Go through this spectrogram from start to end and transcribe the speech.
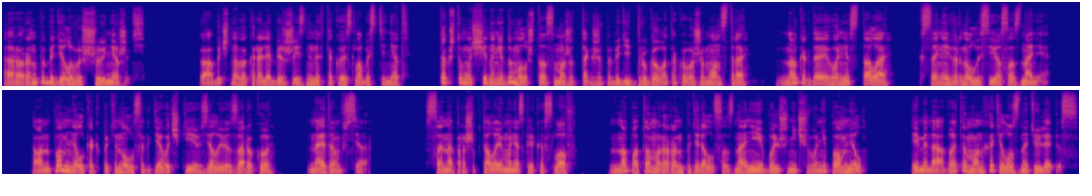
Роран победил высшую нежить. У обычного короля безжизненных такой слабости нет, так что мужчина не думал, что сможет также победить другого такого же монстра, но когда его не стало, к Сене вернулось её сознание. Он помнил, как потянулся к девочке и взял её за руку. На этом всё. Сена прошептала ему несколько слов, но потом Роран потерял сознание и больше ничего не помнил. Именно об этом он хотел узнать у Лепис.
